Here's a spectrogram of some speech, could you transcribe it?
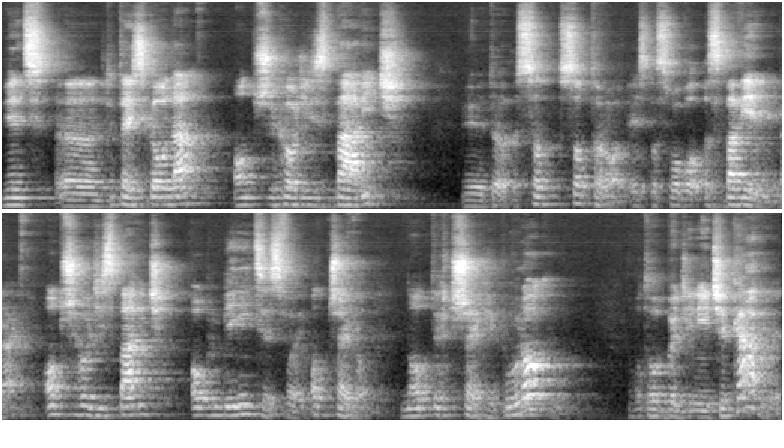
Więc e, tutaj zgoda, on przychodzi zbawić, e, to so, sotoro jest to słowo zbawienie, tak? On przychodzi zbawić oblubienicę swoje. Od czego? No od tych trzech i pół roku. No Bo to będzie nieciekawie,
